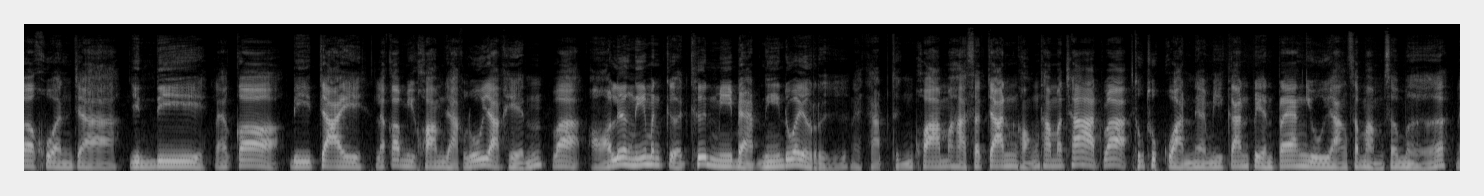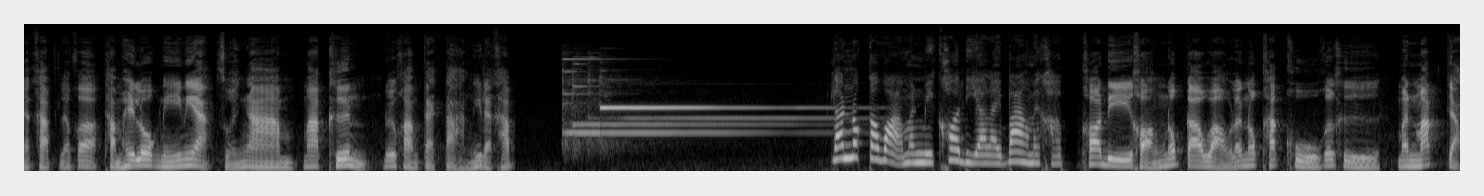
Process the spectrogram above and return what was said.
ก็ควรจะยินดีแล้วก็ดีใจแล้วก็มีความอยากรู้อยากเห็นว่าอ๋อเรื่องนี้มันเกิดขึ้นมีแบบนี้ด้วยหรือนะครับถึงความมหัศจรรย์ของธรรมชาติว่าทุกๆวันเนี่ยมีการเปลี่ยนแปลงอยู่อย่างสม่ำเสมอนะครับแล้วก็ทำให้โลกนี้เนี่ยสวยงามมากขึ้นด้วยความแตกต่างนี่แหละครับ แล้วนกกระหว่ามันมีข้อดีอะไรบ้างไหมครับ ข้อดีของนกกาเหว่าและนกคักคูก็คือ มันมักจะ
